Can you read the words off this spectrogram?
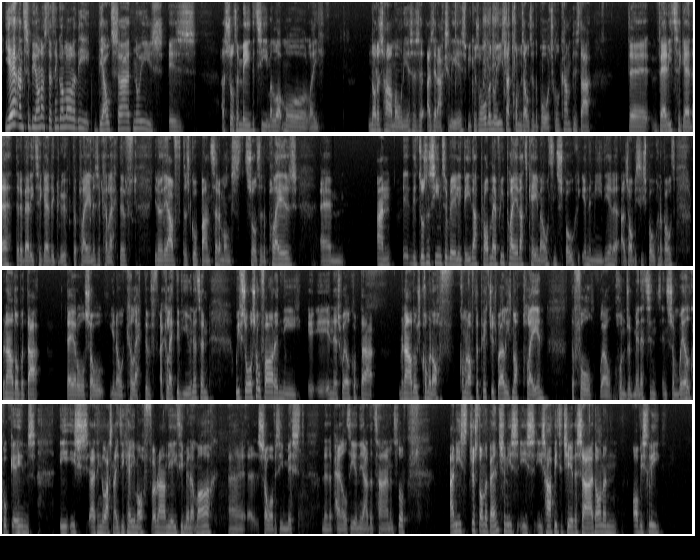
Yeah, and to be honest, I think a lot of the the outside noise is has sort of made the team a lot more like not as harmonious as it, as it actually is because all the noise that comes out of the Portugal camp is that they're very together. They're a very together group. They're playing as a collective. You know, they have there's good banter amongst sort of the players, um, and it, it, doesn't seem to really be that problem. Every player that came out and spoke in the media has obviously spoken about Ronaldo, but that they are also you know a collective a collective unit, and we've saw so far in the in this World Cup that Ronaldo's coming off coming off the pitch as well. He's not playing the full well 100 minutes in, in some World Cup games. He, he's I think last night he came off around the 80 minute mark, uh, so obviously missed and then the penalty in the other time and stuff. And he's just on the bench and he's he's he's happy to cheer the side on. And obviously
